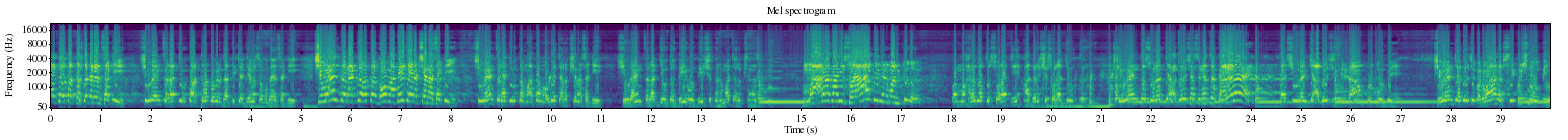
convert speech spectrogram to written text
राज्य होता कष्टकऱ्यांसाठी. शिवरायांचं राज्य होतं अठरा पगड जातीच्या जनसमुदायासाठी शिवरायांचं राज्य होतं गोमातेच्या रक्षणासाठी. शिवरायांचं राज्य होतं माता मावळ्याच्या रक्षणासाठी. शिवरायांचं राज्य होतं देव देश धर्माच्या रक्षणासाठी. महाराजांनी स्वराज्य निर्माण केलं. पण महाराजाचं स्वराज्य हे आदर्श स्वराज्य होतं. शिवरायांचं स्वराज्य आदर्श असण्याचं कारण आहे का शिवरायांचे आदर्श श्रीराम प्रभू होते शिवरायांचे आदर्श भगवान श्रीकृष्ण होते.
